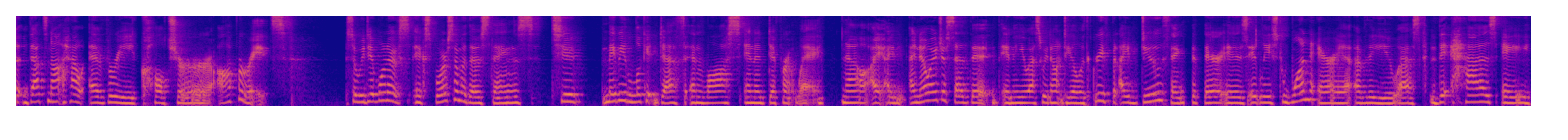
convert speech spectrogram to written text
but that's not how every culture operates. So we did want to explore some of those things to maybe look at death and loss in a different way. Now, I, I, I, know I just said that in the US we don't deal with grief, but I do think that there is at least one area of the US that has a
